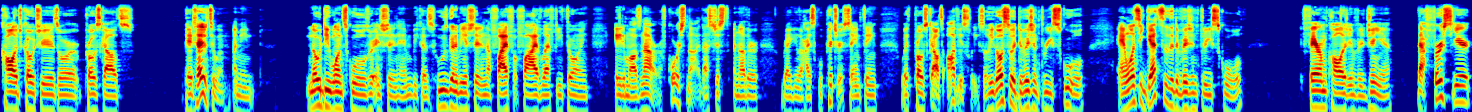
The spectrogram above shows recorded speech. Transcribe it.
college coaches or pro scouts paid attention to him. I mean, no D1 schools were interested in him because who's going to be interested in a five foot five lefty throwing 80 miles an hour? Of course not. That's just another regular high school pitcher. Same thing with pro scouts, obviously. So he goes to a Division three school, and once he gets to the Division three school, Ferrum College in Virginia. That first year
